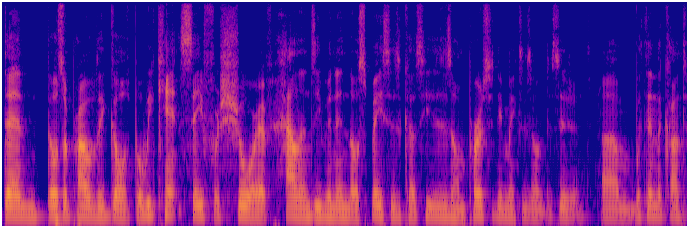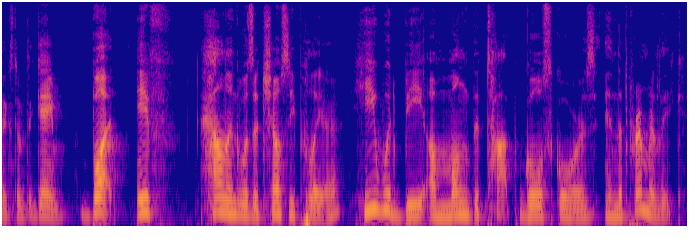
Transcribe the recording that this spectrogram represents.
then those are probably goals. But we can't say for sure if Haaland's even in those spaces because he's his own person. He makes his own decisions um, within the context of the game. But if Haaland was a Chelsea player, he would be among the top goal scorers in the Premier League.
